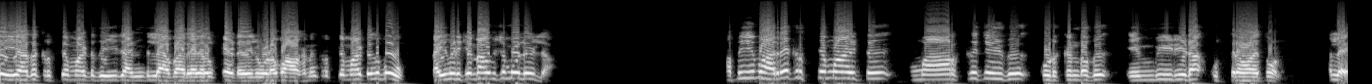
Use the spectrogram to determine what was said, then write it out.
ചെയ്യാതെ കൃത്യമായിട്ട് ഈ രണ്ട് വരകൾക്കിടയിലൂടെ വാഹനം കൃത്യമായിട്ട് ഇത് പോകും കൈപിടിക്കേണ്ട ആവശ്യം പോലും ഇല്ല. അപ്പൊ ഈ വര കൃത്യമായിട്ട് മാർക്ക് ചെയ്ത് കൊടുക്കേണ്ടത് എം വി ഡിയുടെ ഉത്തരവാദിത്വമാണ്. അല്ലേ?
